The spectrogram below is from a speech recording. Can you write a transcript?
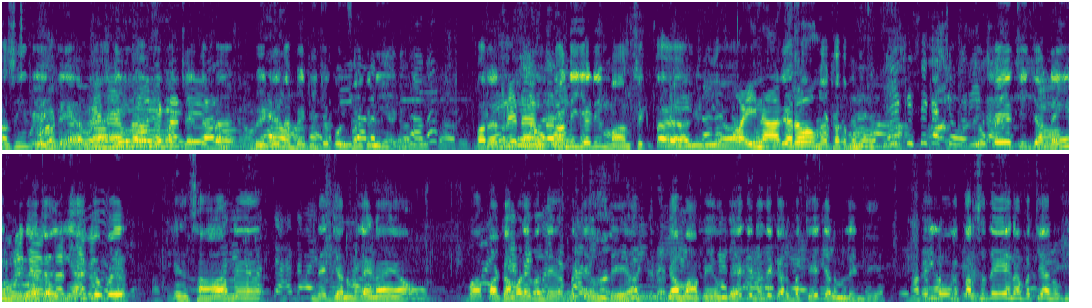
ਅਸੀਂ ਦੇਖਦੇ ਆ ਮੈਂ ਕਹਿੰਦਾ ਕਿ ਬੱਚੇ ਤੇ ਬ- ਬੇਟੇ ਤੇ ਬੇਟੀ 'ਚ ਕੋਈ ਫਰਕ ਨਹੀਂ ਹੈਗਾ ਪਰ ਲੋਕਾਂ ਦੀ ਜਿਹੜੀ ਮਾਨਸਿਕਤਾ ਆ ਜਿਹੜੀ ਆ ਭਾਈ ਨਾ ਕਰੋ ਖਤਮ ਹੋ ਚੁੱਕੀ ਹੈ किसी का चोरी ਕਿਉਂਕਿ ਇਹ ਚੀਜ਼ਾਂ ਨਹੀਂ ਹੋਣੀਆਂ ਚਾਹੀਦੀਆਂ ਕਿਉਂਕਿ ਇਨਸਾਨ ਨੇ ਜਨਮ ਲੈਣਾ ਆ ਉਹ ਭਾ- ਭਾਗਾਂ ਵਾਲੇ ਬੰਦੇ ਬੱਚੇ ਹੁੰਦੇ ਆ ਜਾਂ ਮਾਪੇ ਹੁੰਦੇ ਆ ਜਿਨ੍ਹਾਂ ਦੇ ਘਰ ਬੱਚੇ ਜਨਮ ਲੈਂਦੇ ਆ ਕਈ ਲੋਕ ਤਰਸਦੇ ਆ ਨਾ ਬੱਚਿਆਂ ਨੂੰ ਵੀ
